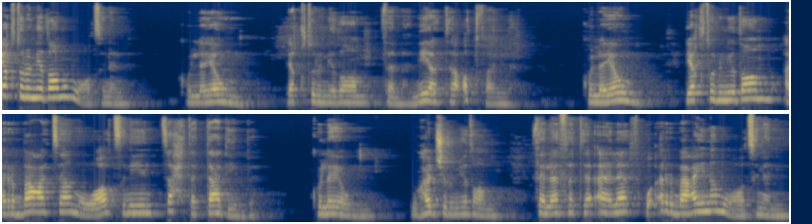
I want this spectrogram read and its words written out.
يقتل النظام مواطنا. كل يوم يقتل النظام ثمانية أطفال. كل يوم يقتل النظام أربعة مواطنين تحت التعذيب. كل يوم يهجر النظام ثلاثة آلاف وأربعين مواطنا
